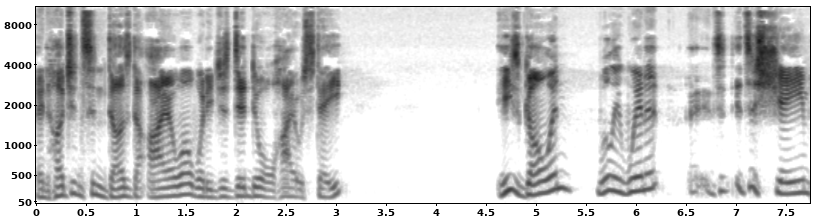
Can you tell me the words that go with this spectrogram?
and Hutchinson does to Iowa what he just did to Ohio State, he's going. Will he win it? It's, it's a shame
